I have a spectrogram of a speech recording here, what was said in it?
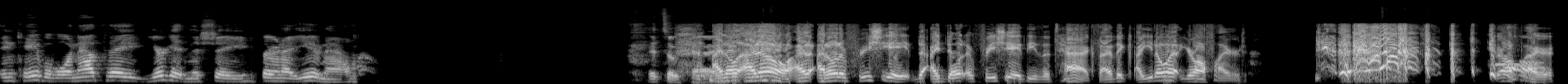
incapable, and now today you're getting the shade thrown at you now. It's okay. I don't. I know. I, I don't appreciate. The, I don't appreciate these attacks. I think. You know what? You're all fired. You're all fired.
